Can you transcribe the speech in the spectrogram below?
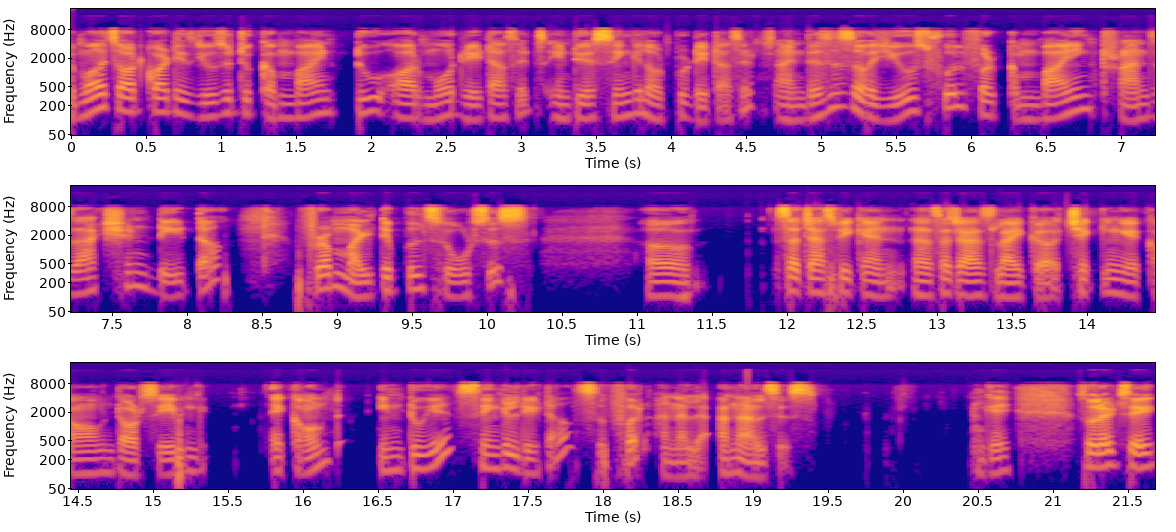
the merge sort card is used to combine two or more data sets into a single output data sets, and this is uh, useful for combining transaction data from multiple sources, uh, such as we can uh, such as like a checking account or saving account into a single data for anal analysis. Okay, so let's say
